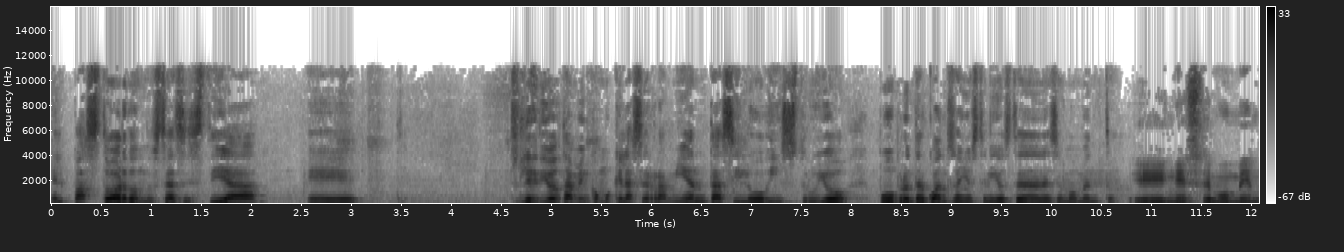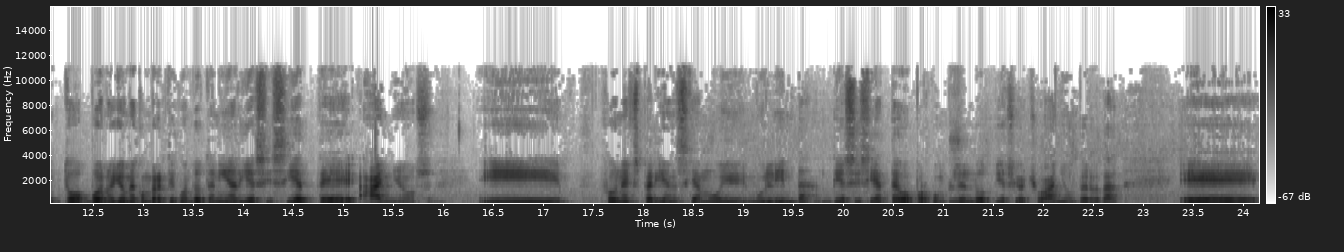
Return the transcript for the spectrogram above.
el pastor donde usted asistía eh, le dio también como que las herramientas y lo instruyó. ¿Puedo preguntar cuántos años tenía usted en ese momento? En ese momento, bueno, yo me convertí cuando tenía 17 años y fue una experiencia muy, muy linda, 17 o por cumplir los 18 años, ¿verdad? Eh,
